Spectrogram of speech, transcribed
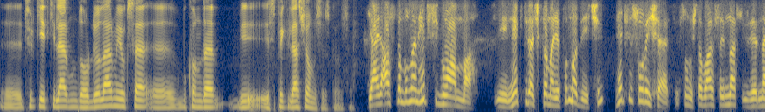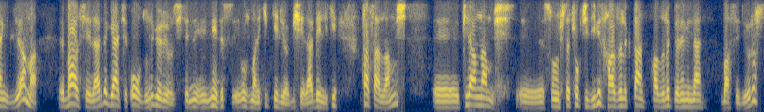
E, Türk yetkililer bunu doğruluyorlar mı yoksa e, bu konuda bir spekülasyon mu söz konusu? Yani aslında bunların hepsi muamma. E, net bir açıklama yapılmadığı için hepsi soru işareti. Sonuçta varsayımlar üzerinden gidiyor ama e, bazı şeylerde gerçek olduğunu görüyoruz. İşte ne, nedir? E, uzman ekip geliyor. Bir şeyler belli ki tasarlanmış, e, planlanmış. Sonuçta çok ciddi bir hazırlıktan, hazırlık döneminden bahsediyoruz.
